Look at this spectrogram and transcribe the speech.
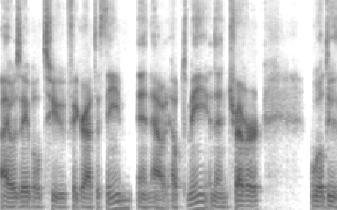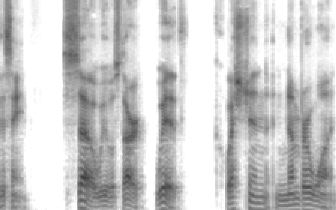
I was able to figure out the theme and how it helped me, and then Trevor will do the same. So we will start with question number one.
